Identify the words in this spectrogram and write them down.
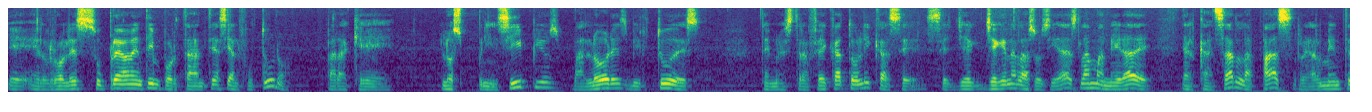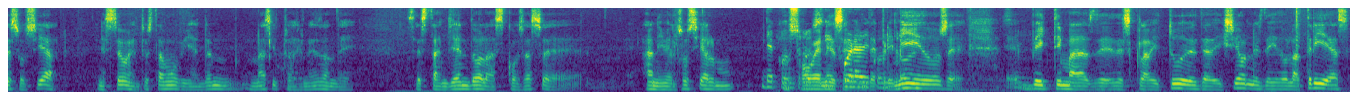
eh, el rol es supremamente importante hacia el futuro, para que los principios, valores, virtudes de nuestra fe católica se, se lleguen a la sociedad. Es la manera de, de, alcanzar la paz realmente social. En este momento estamos viviendo en unas situaciones donde se están yendo las cosas eh, a nivel social. De los jóvenes sí, eh, de deprimidos, eh, sí. víctimas de, de, esclavitudes, de adicciones, de idolatrías,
